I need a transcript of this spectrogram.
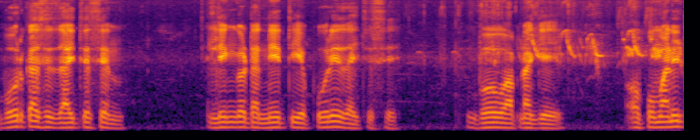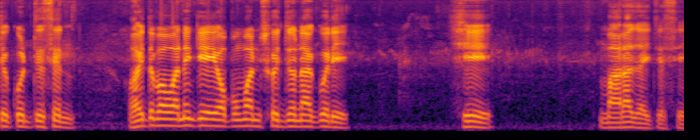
বোর কাছে যাইতেছেন, লিঙ্গটা নেতিয়ে পড়ে যাইতেছে। বউ আপনাকে অপমানিত করতেছেন। হয়তো বা অনেকে এই অপমান সহ্য না করে সে মারা যাইতেছে।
